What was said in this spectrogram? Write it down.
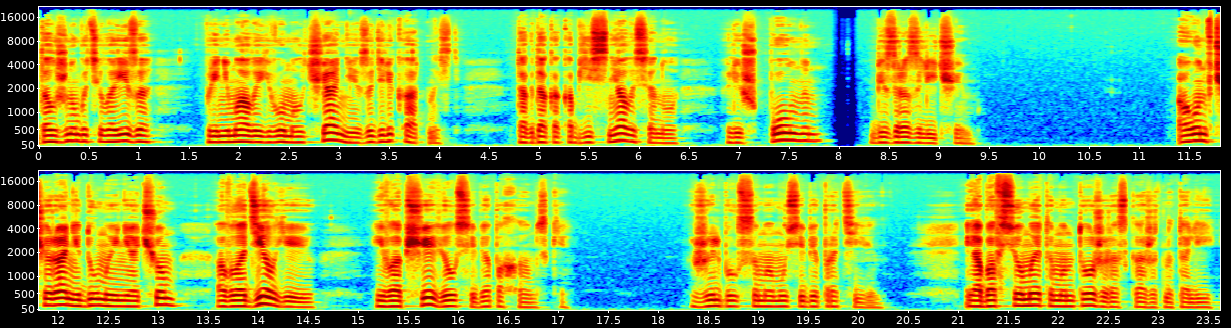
Должно быть, Элоиза принимала его молчание за деликатность, тогда как объяснялось оно лишь полным безразличием а он вчера, не думая ни о чем, овладел ею и вообще вел себя по-хамски. Жиль был самому себе противен. И обо всем этом он тоже расскажет Натали,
